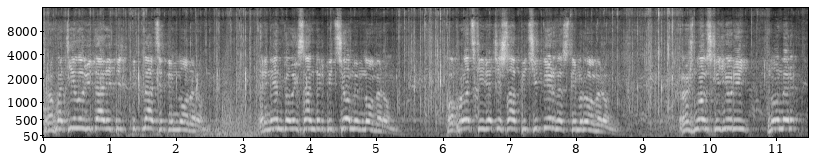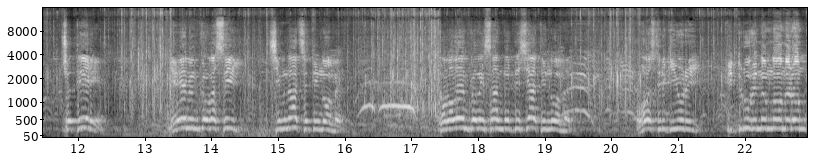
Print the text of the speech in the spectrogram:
Пропатіло Віталій під 15 номером. Гриненко Олександр під сьомим номером. Попроцький В'ячеслав під 14 номером. Рожновський Юрій номер 4. Єременко Василь 17 номер. Коваленко Олександр 10 номер. Гострик Юрій під другим номером.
